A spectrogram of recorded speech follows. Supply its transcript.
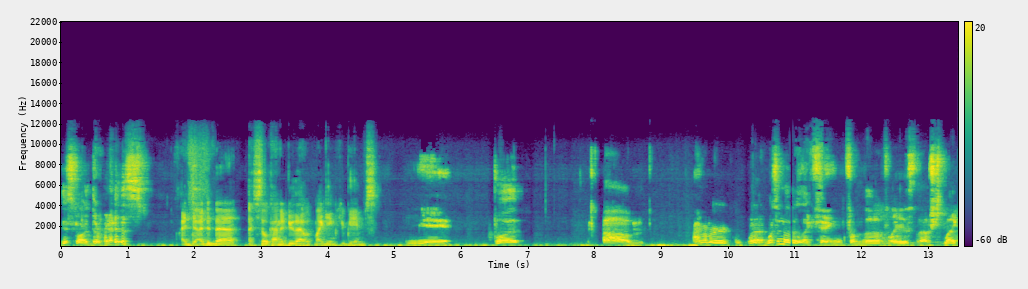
Discard the rest. I, I did that. I still kind of do that with my GameCube games. Yeah, but um, I remember what what's another like thing from the playlist that I was just like,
